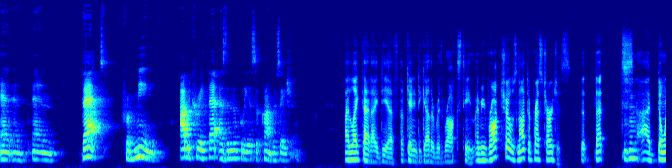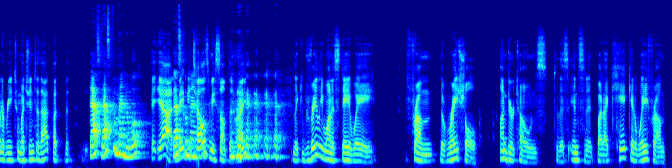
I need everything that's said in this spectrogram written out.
And and and that for me, I would create that as the nucleus of conversation. I like that idea of, of getting together with Rock's team. I mean, Rock chose not to press charges. That that Mhm. I don't want to read too much into that, but but That's that's commendable. yeah, it That's maybe commendable. tells me something, right? like you really want to stay away from the racial undertones to this incident, but I can't get away from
